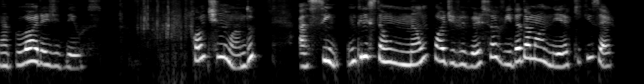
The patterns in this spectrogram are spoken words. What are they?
na glória de Deus. Continuando, Assim, um cristão não pode viver sua vida da maneira que quiser.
